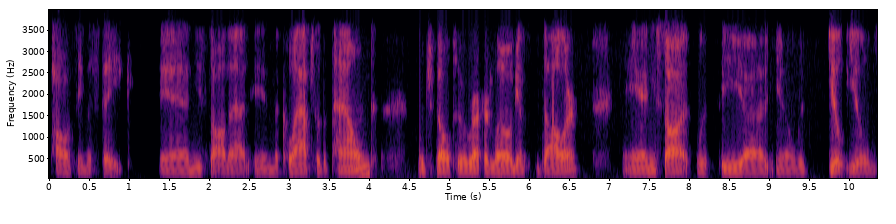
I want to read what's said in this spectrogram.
policy mistake. And you saw that in the collapse of the pound, which fell to a record low against the dollar. And you saw it with the, uh, you know, with gilt yields,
